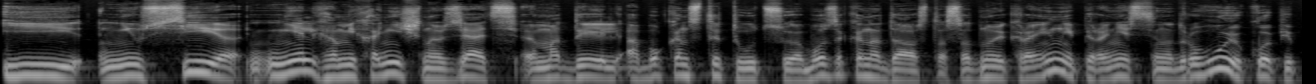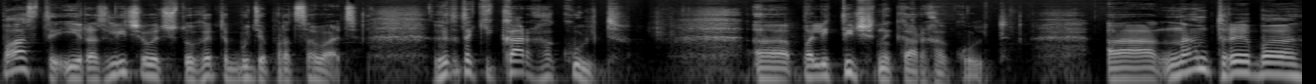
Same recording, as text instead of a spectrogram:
І не ўсе нельга механічна взять модель або канстытуцыю або законодаўства с одной краіны перанесці на другую копі пасты і разлічваць что гэта будзе працаваць. Гэта такі карга культ палітычны карга культ а нам трэба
